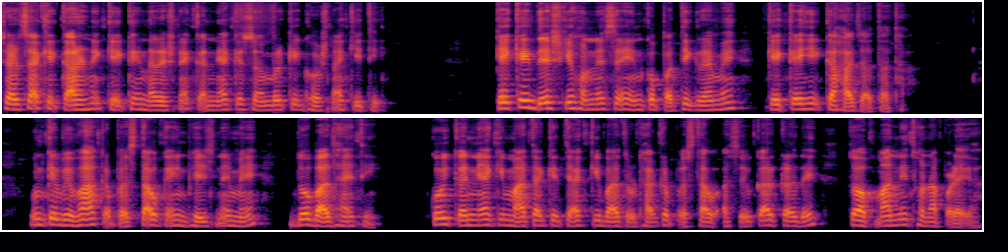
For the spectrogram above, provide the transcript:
चर्चा के कारण ही के के नरेश ने कन्या के स्वयंवर की घोषणा की थी। के के देश के होने से इनको पति ग्रह में के के ही कहा जाता था। उनके विवाह का प्रस्ताव कहीं भेजने में दो बाधाएँ थीं। कोई कन्या की माता के त्याग की बात उठाकर प्रस्ताव अस्वीकार कर दे तो अपमानित होना पड़ेगा।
